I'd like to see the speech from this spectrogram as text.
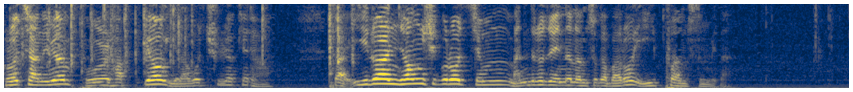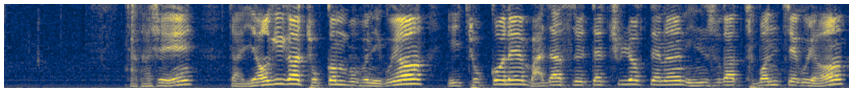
그렇지 않으면 불합격이라고 출력해라. 자, 이러한 형식으로 지금 만들어져 있는 함수가 바로 if 함수입니다. 자, 다시 자, 여기가 조건 부분이고요. 이 조건에 맞았을 때 출력되는 인수가 두 번째고요.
